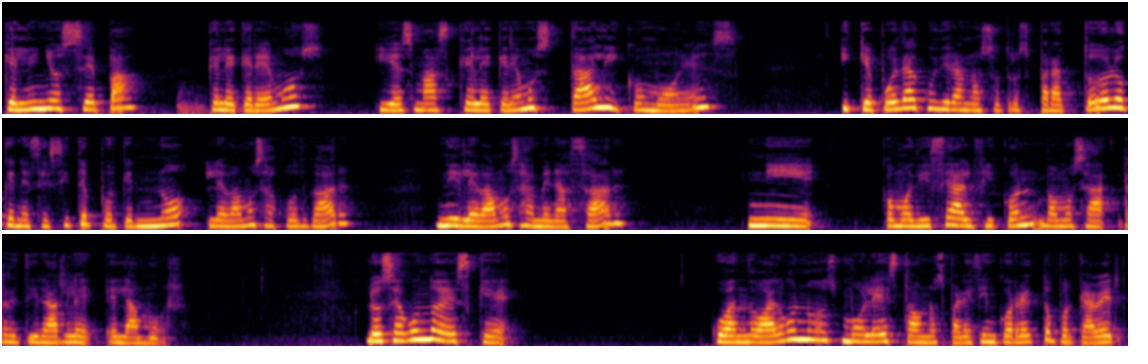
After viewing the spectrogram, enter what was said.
que el niño sepa que le queremos y es más, que le queremos tal y como es y que pueda acudir a nosotros para todo lo que necesite porque no le vamos a juzgar, ni le vamos a amenazar, ni como dice Alficón, vamos a retirarle el amor. Lo segundo es que cuando algo nos molesta o nos parece incorrecto, porque a ver,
